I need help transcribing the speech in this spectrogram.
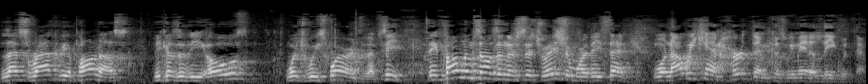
lest wrath be upon us because of the oath which we swear unto them. See, they found themselves in a situation where they said, Well, now we can't hurt them because we made a league with them.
